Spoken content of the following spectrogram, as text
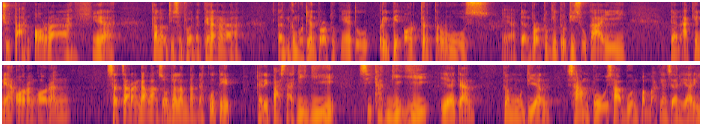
jutaan orang, ya. Kalau di sebuah negara, dan kemudian produknya itu repeat order terus ya. Dan produk itu disukai. Dan akhirnya orang-orang secara nggak langsung dalam tanda kutip dari pasta gigi sikat gigi ya kan? Kemudian sampo sabun pemakaian sehari-hari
